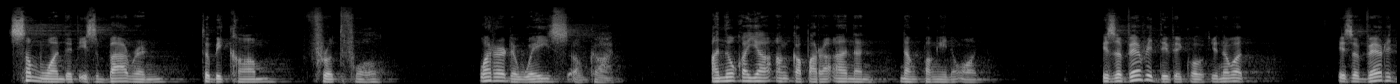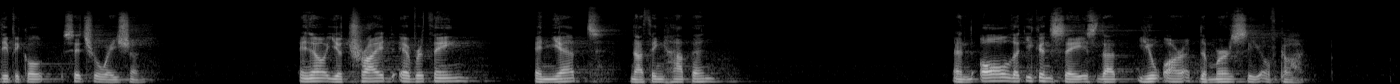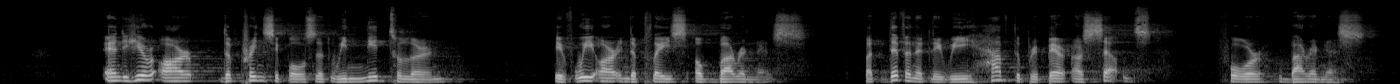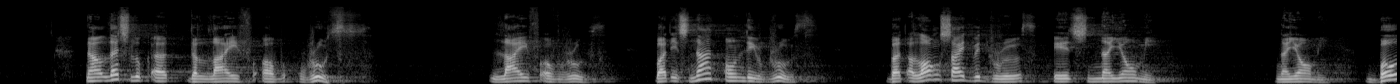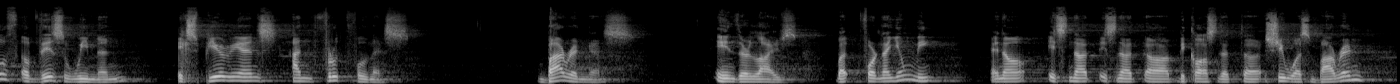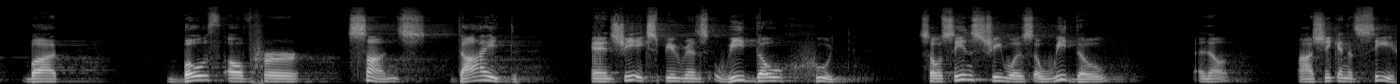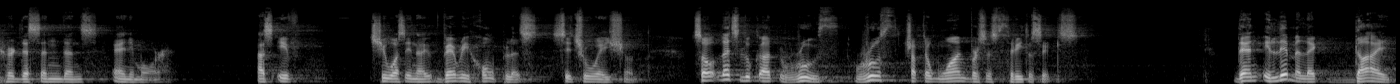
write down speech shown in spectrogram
someone that is barren to become fruitful. what are the ways of God? Ano kaya ang kaparaanan ng Panginoon? It's a very difficult, you know what? It's a very difficult situation. You know, you tried everything and yet nothing happened. And all that you can say is that you are at the mercy of God. And here are the principles that we need to learn if we are in the place of barrenness. But definitely, we have to prepare ourselves for barrenness. Now, let's look at the life of Ruth. Life of Ruth. But it's not only Ruth, but alongside with Ruth is Naomi. Naomi. Both of these women experience unfruitfulness, barrenness in their lives. But for Naomi, you know, it's not, it's not uh, because that uh, she was barren, but both of her sons died and she experienced widowhood. So since she was a widow, you know, uh, she cannot see her descendants anymore, as if she was in a very hopeless situation. So let's look at Ruth, Ruth chapter 1, verses 3 to 6. Then Elimelech died,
